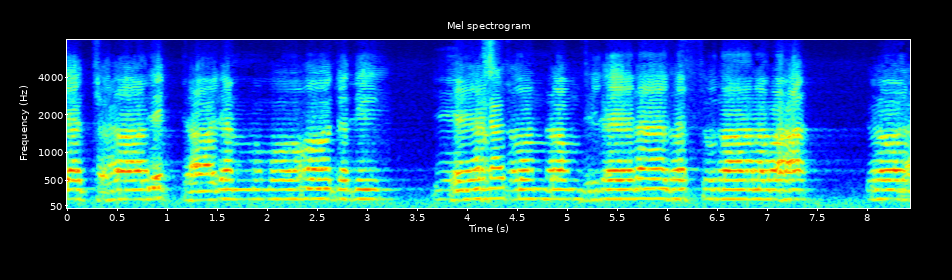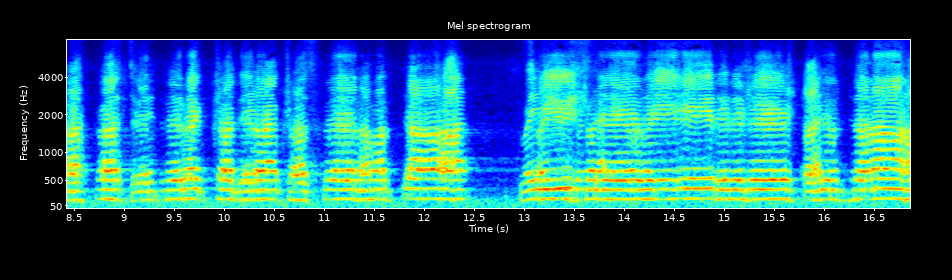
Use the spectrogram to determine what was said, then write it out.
यच्छादित्यायन्मुमोचति येन स्वन्दम् धिरेण सत्सुदानवः यो नः रक्षस्वेन मत्याः स्वैश्वदेवैरिविशेष्टयुज्जनाः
